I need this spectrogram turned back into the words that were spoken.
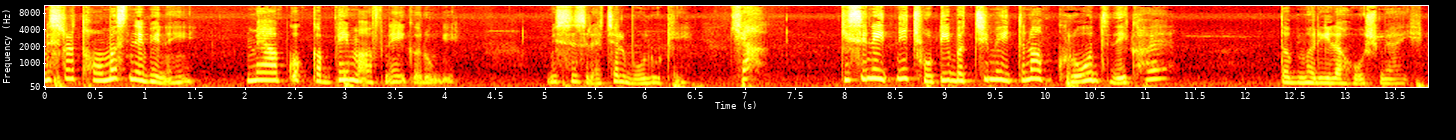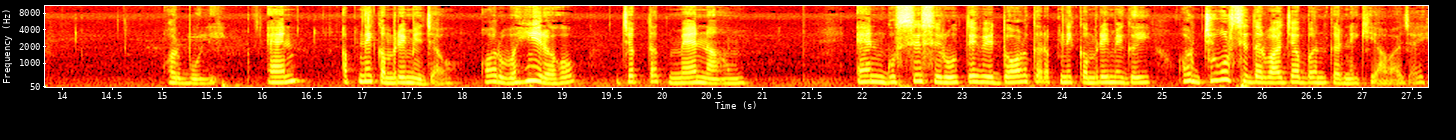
मिस्टर थॉमस ने भी नहीं। मैं आपको कभी माफ़ नहीं करूँगी। मिसेस रैचल बोल उठी, क्या? किसी ने इतनी छोटी बच्ची में इतना क्रोध देखा है? तब मरीला होश में आई और बोली, एन, अपने कमरे में जाओ और वहीं रहो जब तक मैं ना आऊँ। एन गुस्से से रोते हुए दौड़कर अपने कमरे में गई और ज़ोर से दरवाज़ा बंद करने की आवाज़ आई।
